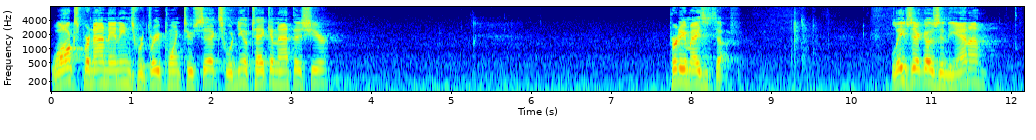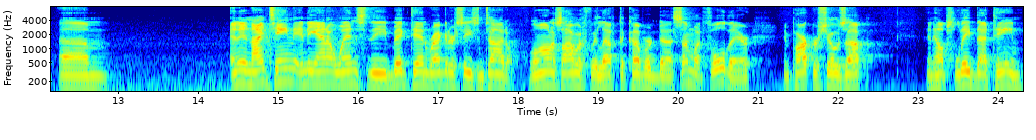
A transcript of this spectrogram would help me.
Walks per nine innings were 3.26. Wouldn't you have taken that this year? Pretty amazing stuff. Leaves there, goes Indiana. Um, and in 19, Indiana wins the Big Ten regular season title. Lemonis, obviously left the cupboard uh, somewhat full there, and Parker shows up and helps lead that team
